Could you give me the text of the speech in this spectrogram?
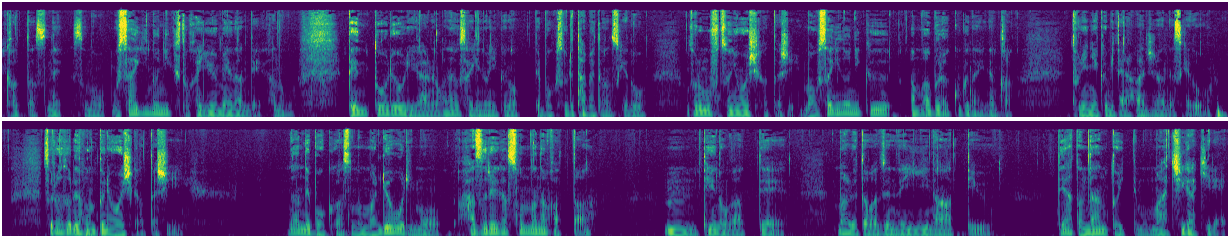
かったですね。そのうさぎの肉とか有名なんであの伝統料理があるのかなうさぎの肉の。って僕それ食べたんですけどそれも普通に美味しかったし、まあ、うさぎの肉あんま脂っこくないなんか鶏肉みたいな感じなんですけどそれはそれで本当に美味しかったし。なんで僕はその、まあ、料理も外れがそんななかった？うんっていうのがあってマルタは全然いいなっていう。であと何といっても街が綺麗。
